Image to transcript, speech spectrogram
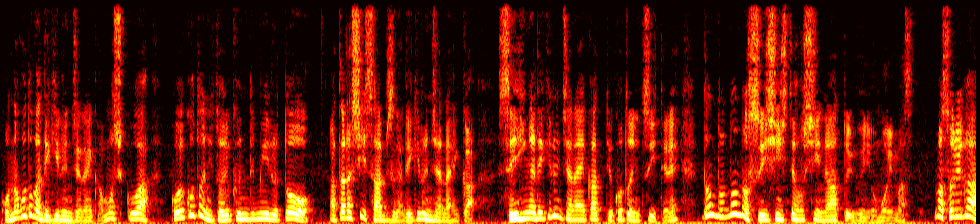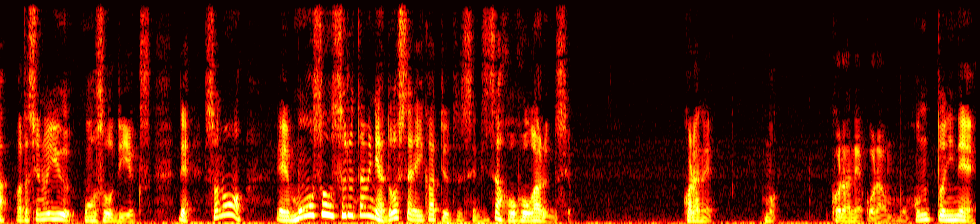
こんなことができるんじゃないか、もしくは、こういうことに取り組んでみると、新しいサービスができるんじゃないか、製品ができるんじゃないかっていうことについてね、どんどんどんどん推進してほしいなというふうに思います。まあ、それが私の言う妄想 DX。で、その、えー、妄想するためにはどうしたらいいかっていうとですね、実は方法があるんですよ。これはね、もう、これはね、これはもう本当にね、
